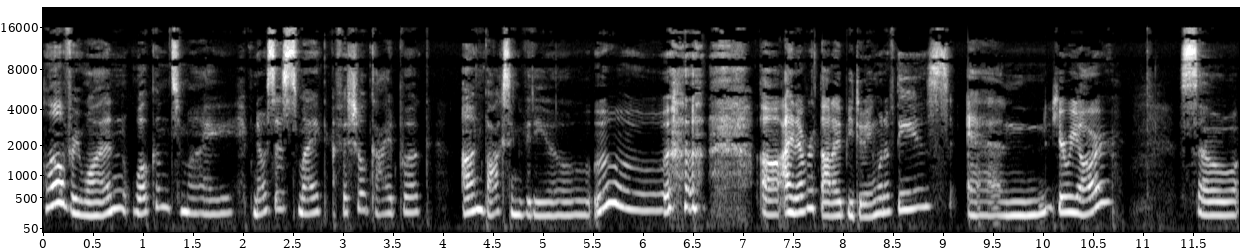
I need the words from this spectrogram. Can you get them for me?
Hello everyone, welcome to my Hypnosis Mic official guidebook unboxing video. Ooh! uh, I never thought I'd be doing one of these, and here we are. So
